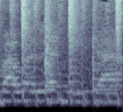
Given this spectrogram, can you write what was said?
power, let me die.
